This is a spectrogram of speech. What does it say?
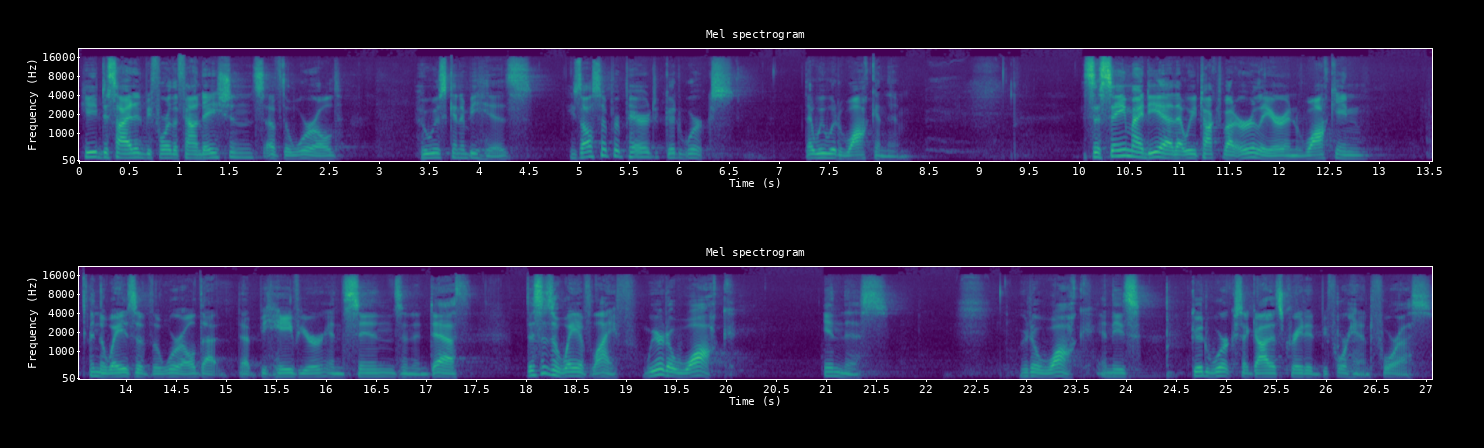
he decided before the foundations of the world who was going to be his. He's also prepared good works, that we would walk in them. It's the same idea that we talked about earlier in walking in the ways of the world, that, that behavior in sins and in death. This is a way of life. We are to walk in this. We're to walk in these good works that God has created beforehand for us.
